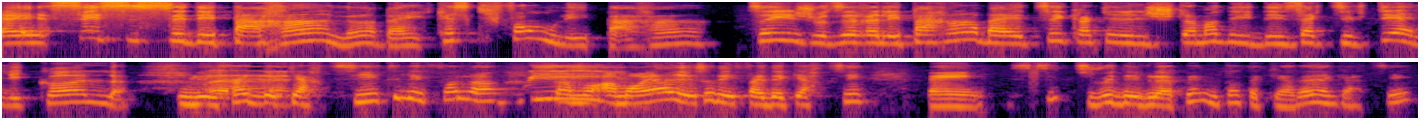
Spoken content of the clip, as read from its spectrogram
Euh, si c'est des parents, là, ben, qu'est-ce qu'ils font, les parents? Tu sais, je veux dire, les parents, ben, tu sais, quand il y a justement des, activités à l'école. Ou les fêtes de euh, quartier. Tu sais, des fois, là, à Montréal, il y a ça, des fêtes de quartier. Ben, si tu veux développer, mettons, ta clientèle dans le quartier,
